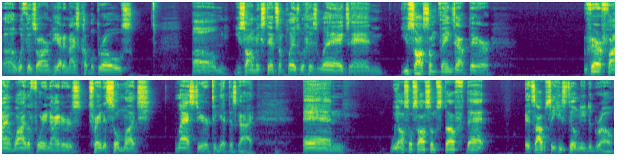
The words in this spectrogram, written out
uh, with his arm. He had a nice couple throws. Um, you saw him extend some plays with his legs, and you saw some things out there verifying why the 49ers traded so much last year to get this guy. And we also saw some stuff that it's obviously he still need to grow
